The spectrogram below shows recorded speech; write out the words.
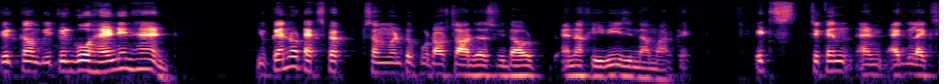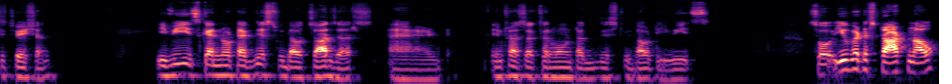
It will come, it will go hand in hand you cannot expect someone to put out chargers without enough EVs in the market. It's chicken and egg like situation. EVs cannot exist without chargers and infrastructure won't exist without EVs. So you better start now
